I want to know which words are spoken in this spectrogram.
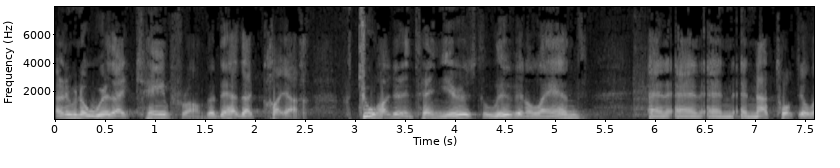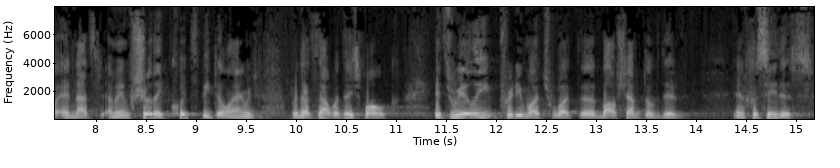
I don't even know where that came from. That they had that koyach 210 years to live in a land and, and, and, and not talk their, and that's, I mean, I'm sure they could speak their language, but that's not what they spoke. It's really pretty much what the Baal Shem Tov did in Hasidus.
